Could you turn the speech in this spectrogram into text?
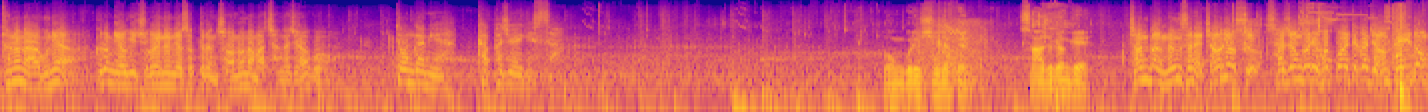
아비터는 아군이야. 그럼 여기 죽어 있는 녀석들은 전우나 마찬가지라고. 동감이야. 갚아줘야겠어. 동굴이 시작된 사주 경계 전방 능선의 저격수 사정거리 확보할 때까지 엄폐 이동.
